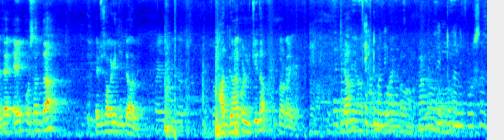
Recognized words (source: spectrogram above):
আচ্ছা এই প্রসাদটা একটু সবাইকে দিতে হবে। হাত ঘাঁড়া করে লুচি দাও। তরকারি দাও একটুখানি একটুখানি প্রসাদ।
